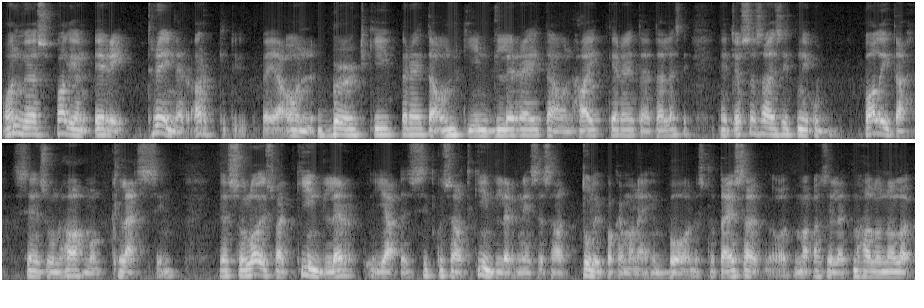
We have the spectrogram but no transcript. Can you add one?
On myös paljon eri trainer-arkkityyppejä. On birdkeepereitä, on kindlereitä, on haikkereita ja tällaista. Että jos sä saisit niinku valita sen sun hahmon klassin, jos sulla olisi vaikka Kindler, ja sit kun sä oot Kindler, niin sä saat tulipokemoneihin bonusta. Tai jos sä oot sillä, että mä haluan olla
